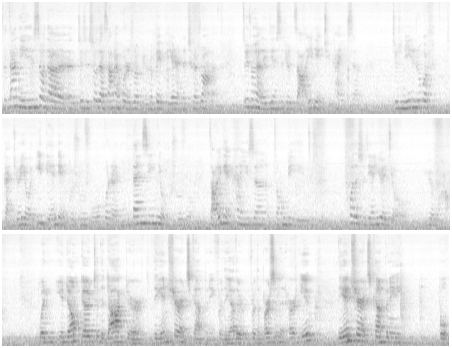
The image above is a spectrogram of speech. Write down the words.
是当您受到呃，就是受到伤害，或者说比如说被别人的车撞了，最重要的一件事就是早一点去看医生。就是您如果感觉有一点点不舒服，或者您担心有不舒服，早一点看医生，总比就是拖的时间越久越不好。 When you don't go to the doctor, the insurance company for the other for the person that hurt you, the insurance company will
